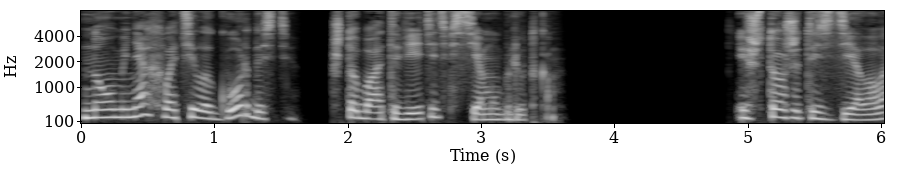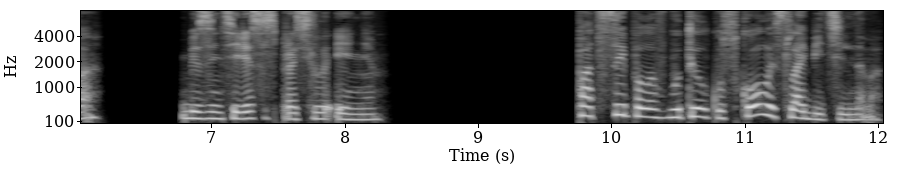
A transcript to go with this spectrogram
Но у меня хватило гордости, чтобы ответить всем ублюдкам. «И что же ты сделала?» — без интереса спросила Энни. Подсыпала в бутылку с колой слабительного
